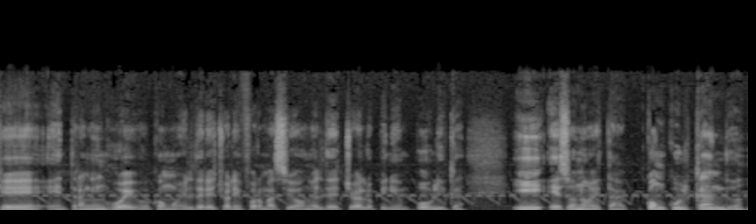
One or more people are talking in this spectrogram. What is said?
que entran en juego, como es el derecho a la información, el derecho a la opinión pública, y eso nos está conculcando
